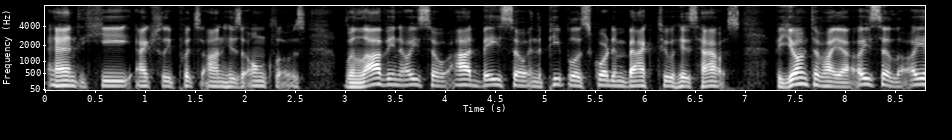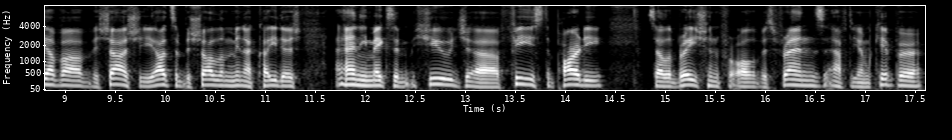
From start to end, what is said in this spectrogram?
and he actually puts on his own clothes. oiso ad beiso, and the people escort him back to his house. And he makes a huge uh, feast, a party, celebration for all of his friends after Yom Kippur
